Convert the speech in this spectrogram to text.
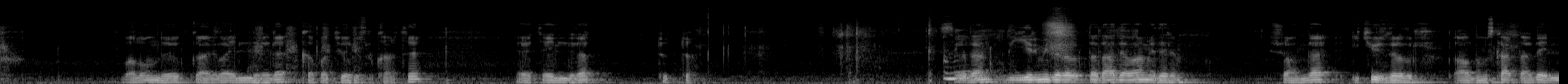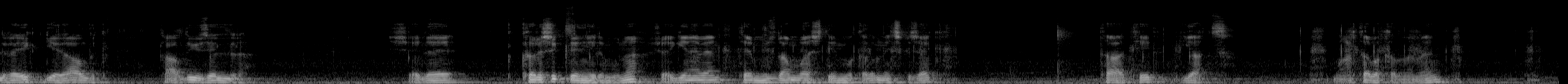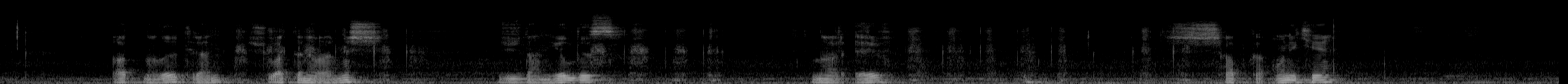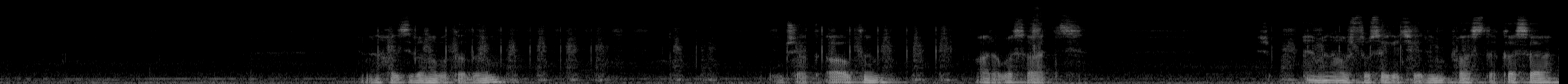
Balon da yok galiba 50 lirayla kapatıyoruz bu kartı. Evet 50 lira tuttu. Sıradan bir 20 liralıkla daha devam edelim. Şu anda 200 liralık aldığımız kartlarda 50 lirayı geri aldık. Kaldı 150 lira. Şöyle karışık deneyelim bunu. Şöyle gene ben Temmuz'dan başlayayım bakalım ne çıkacak. Tatil, yat. Mart'a bakalım hemen. Atnalı tren. Şubat'ta ne varmış? Cüzdan yıldız. Nar ev. Şapka 12. Hemen Haziran'a bakalım. Uçak altın. Araba saat. Hemen Ağustos'a geçelim. Pasta kasa.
